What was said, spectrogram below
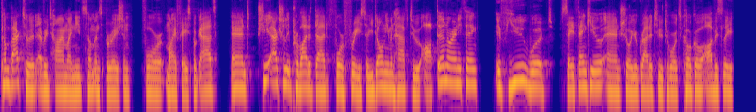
come back to it every time I need some inspiration for my Facebook ads. And she actually provided that for free. So you don't even have to opt in or anything. If you would say thank you and show your gratitude towards Coco, obviously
